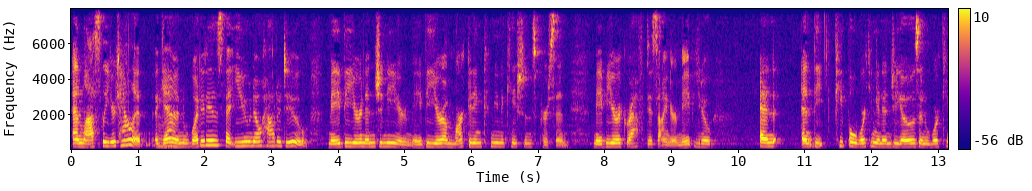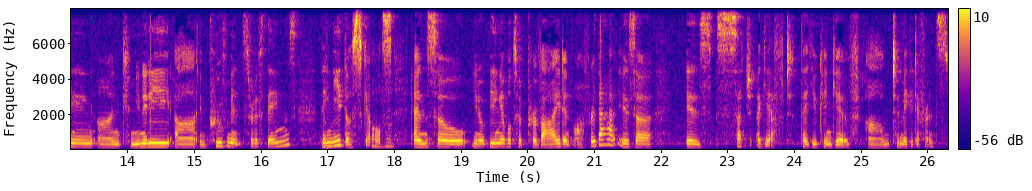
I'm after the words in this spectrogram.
And lastly, your talent. Mm-hmm. Again, mm-hmm. what it is that you know how to do. Maybe you're an engineer, maybe you're a marketing communications person, maybe you're a graphic designer, maybe, you know, and and the people working in NGOs and working on community uh, improvement sort of things, they need those skills. Mm-hmm. And so, you know, being able to provide and offer that is a is such a gift that you can give um, to make a difference.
